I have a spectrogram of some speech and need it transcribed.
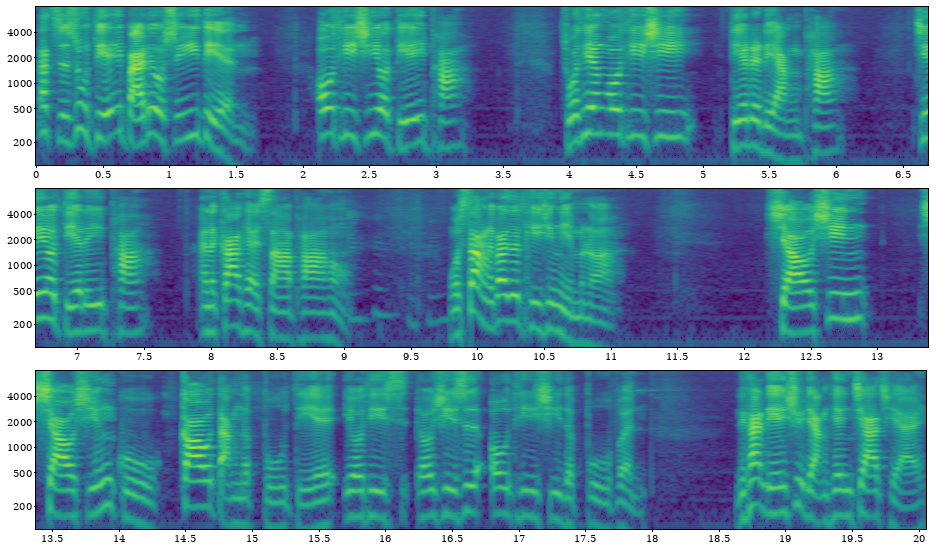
那指数跌一百六十一点，OTC 又跌一趴。昨天 OTC 跌了两趴，今天又跌了一趴，按你加起来三趴哈。我上礼拜就提醒你们了，小心小型股高档的补跌，尤其是尤其是 OTC 的部分。你看连续两天加起来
